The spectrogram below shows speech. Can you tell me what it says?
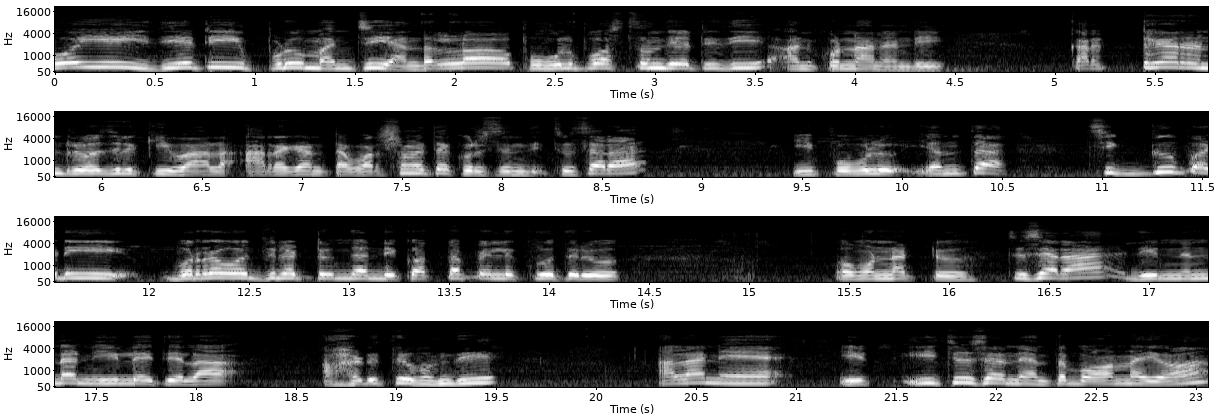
ఓయి ఇదేటి ఇప్పుడు మంచి ఎండల్లో పువ్వులు పోస్తుంది ఏటిది అనుకున్నానండి. కరెక్ట్గా రెండు రోజులకి ఇవాళ అరగంట వర్షం అయితే కురిసింది. చూసారా? ఈ పువ్వులు ఎంత చిగ్గుపడి బుర్ర వంచినట్టుందండి కొత్త పెళ్ళి కూతురు ఉన్నట్టు. చూసారా? దీని నిండా నీళ్ళు అయితే ఇలా ఆడుతూ ఉంది. అలానే ఈ- ఈ చూసండి ఎంత బాగున్నాయో.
